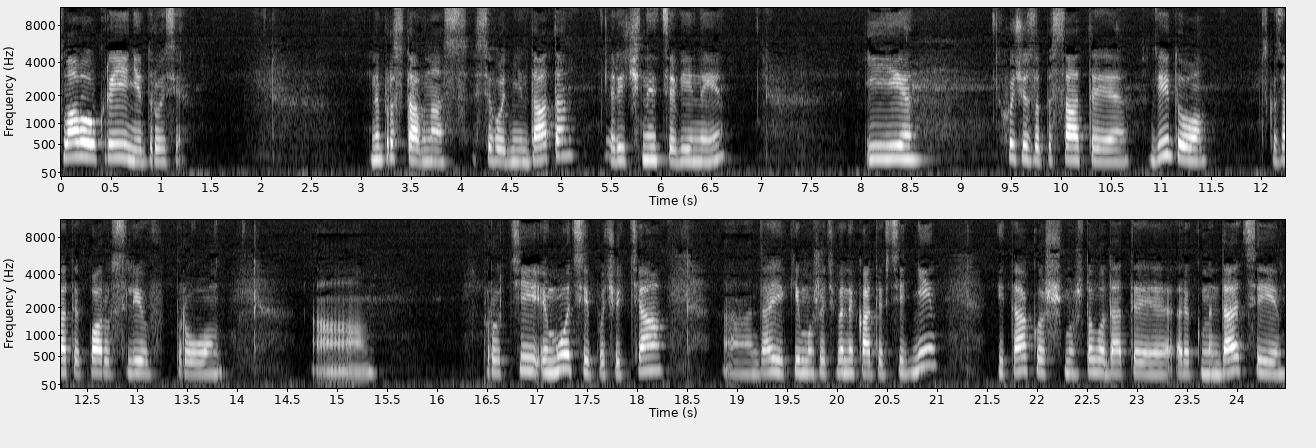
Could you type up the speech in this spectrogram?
Слава Україні, друзі! Непроста в нас сьогодні дата, річниця війни. І хочу записати відео, сказати пару слів про, про ті емоції, почуття, да, які можуть виникати в ці дні, і також, можливо, дати рекомендації,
